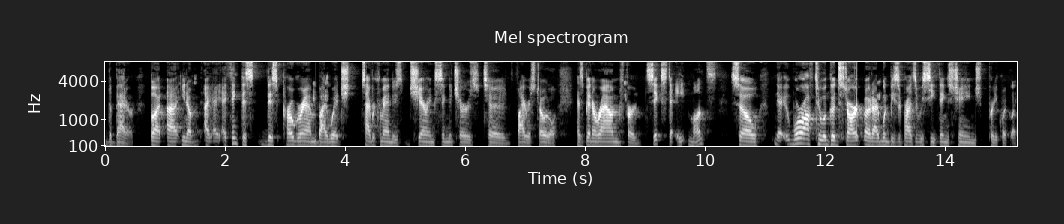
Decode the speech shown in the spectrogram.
the better. But uh, you know, I, I, think this this program by which Cyber Command is sharing signatures to VirusTotal has been around for six to eight months. So we're off to a good start, but I wouldn't be surprised if we see things change pretty quickly.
